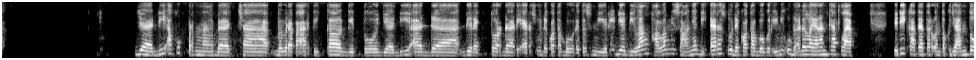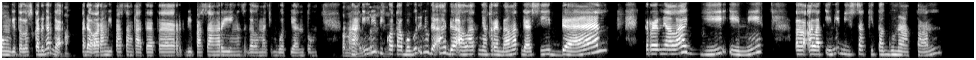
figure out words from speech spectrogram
Jadi aku pernah baca beberapa artikel gitu. Jadi ada direktur dari RSUD Kota Bogor itu sendiri dia bilang kalau misalnya di RSUD Kota Bogor ini udah ada layanan cat lab. Jadi kateter untuk jantung gitu loh. Suka dengar nggak? Ada orang dipasang kateter, dipasang ring segala macam buat jantung. Pernah nah ini di Kota Bogor ini udah ada alatnya keren banget gak sih? Dan kerennya lagi ini uh, alat ini bisa kita gunakan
